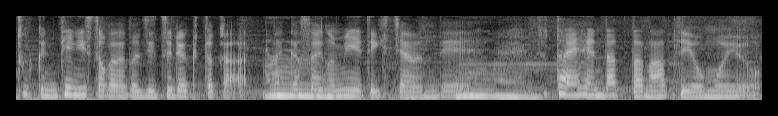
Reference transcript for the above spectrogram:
特にテニスとかだと実力とかなんかそういうの見えてきちゃうんで、うん、大変だったなっていう思いを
